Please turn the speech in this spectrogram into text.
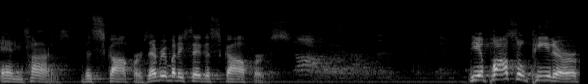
end times the scoffers. Everybody say the scoffers. The Apostle Peter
